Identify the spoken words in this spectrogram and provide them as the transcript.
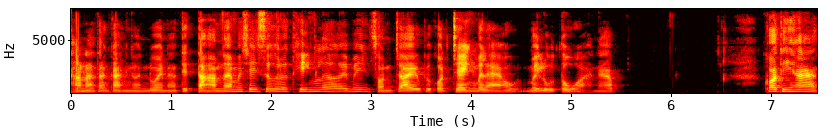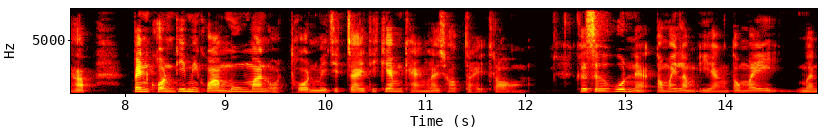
ฐานะทางการเงินด้วยนะ ติดตามนะไม่ใช่ซื้อแล้วทิ้งเลย ไม่สนใจไปกดเจ๊งไปแล้ว ไม่รู้ตัวนะครับ ข้อที่ 5 ครับ เป็นคนที่มีความมุ่งมั่นอดทน มีจิตใจที่เข้มแข็งและชอบไตร่ตรอง คือซื้อหุ้นเนี่ยต้องไม่ลำเอียงต้องไม่เหมือน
